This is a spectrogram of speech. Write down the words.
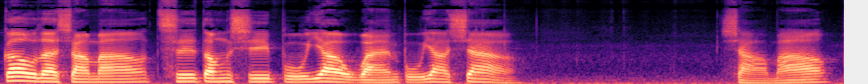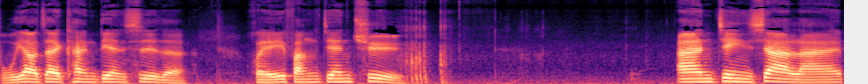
够了，小毛，吃东西不要玩，不要笑。小毛，不要再看电视了，回房间去。安静下来，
